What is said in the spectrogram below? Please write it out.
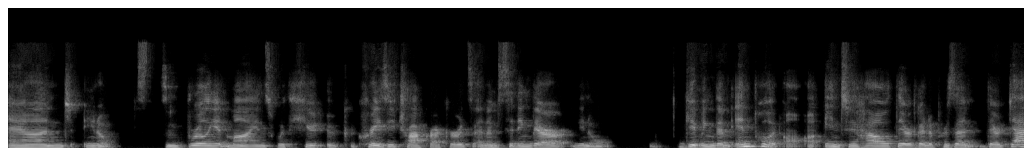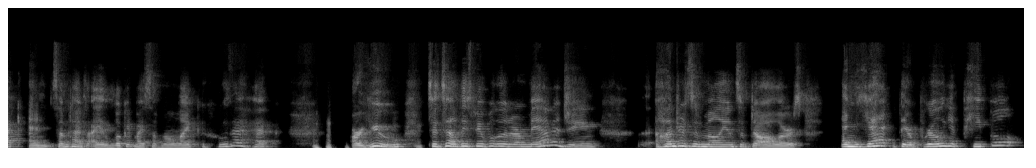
And, you know, some brilliant minds with huge crazy track records. And I'm sitting there, you know, giving them input uh, into how they're going to present their deck. And sometimes i look at myself and i'm like who the heck are you to tell these people that are managing hundreds of millions of dollars? And yet they're brilliant people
